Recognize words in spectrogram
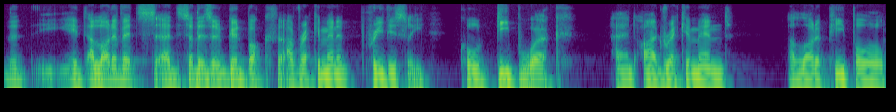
the, it, a lot of it's uh, so there's a good book that I've recommended previously called Deep Work, and I'd recommend a lot of people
